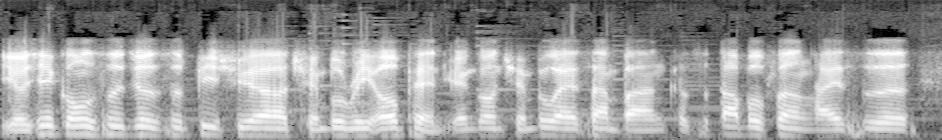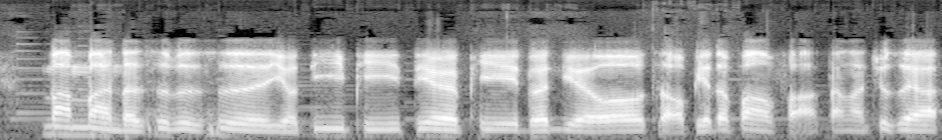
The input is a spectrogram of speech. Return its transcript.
有些公司就是必须要全部 reopen，员工全部来上班，可是大部分还是慢慢的，是不是有第一批、第二批轮流找别的方法？当然就是要。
